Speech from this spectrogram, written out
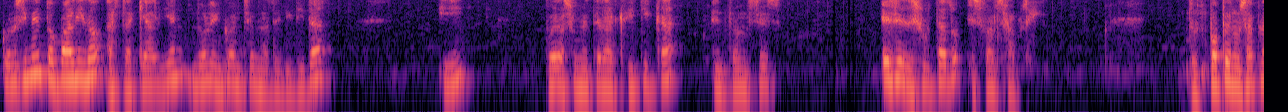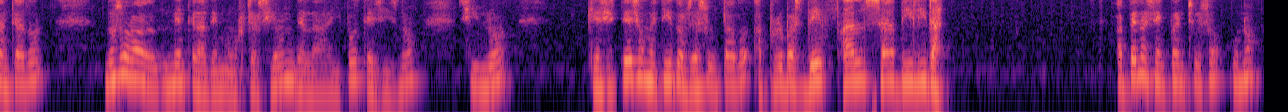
Conocimiento válido hasta que alguien no le encuentre una debilidad y pueda someter a crítica, entonces ese resultado es falsable. Popper nos ha planteado no solamente la demostración de la hipótesis, ¿no? sino que se esté sometido el resultado a pruebas de falsabilidad. Apenas se encuentra uno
